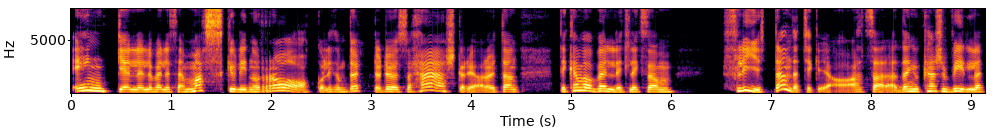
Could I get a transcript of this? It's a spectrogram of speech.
enkel eller väldigt så här, maskulin och rak och liksom dört och dött, så här ska du göra. Utan det kan vara väldigt liksom flytande tycker jag. Att så här, den kanske vill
